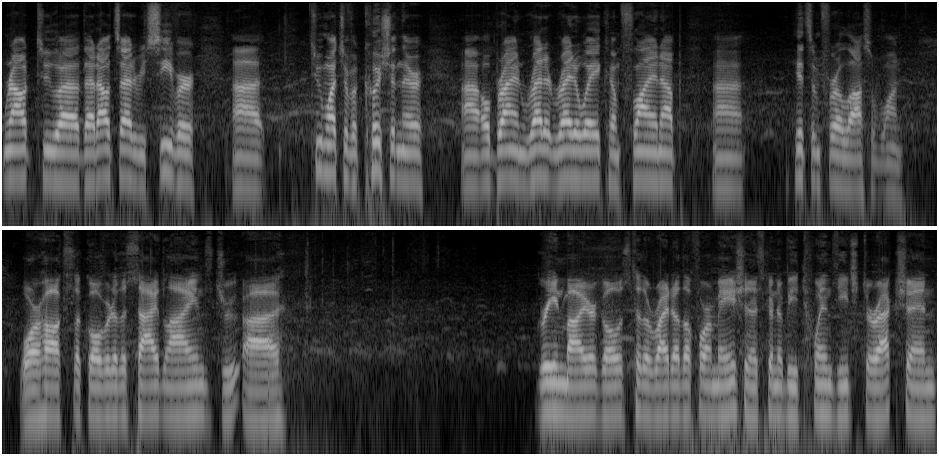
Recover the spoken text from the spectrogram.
route to uh, that outside receiver. Uh, too much of a cushion there. Uh, O'Brien read it right away, come flying up, uh, hits him for a loss of one. Warhawks look over to the sidelines. Drew, uh, Greenmeyer goes to the right of the formation. It's going to be twins each direction.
